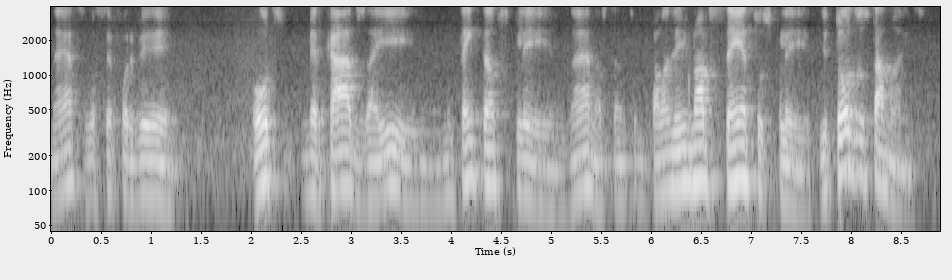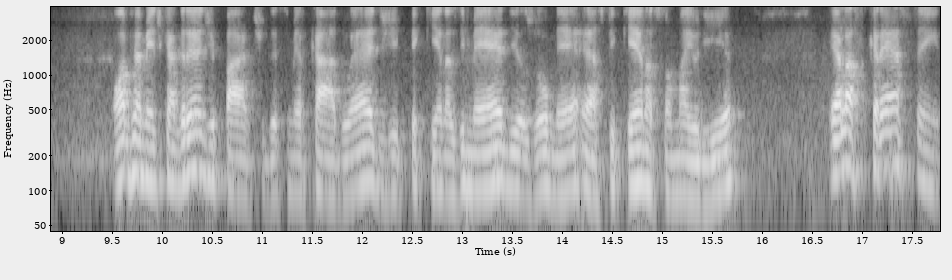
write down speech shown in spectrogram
né? se você for ver outros mercados aí não tem tantos players, né? Nós estamos falando de 900 players, de todos os tamanhos. Obviamente que a grande parte desse mercado é de pequenas e médias, ou as pequenas são maioria. Elas crescem,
